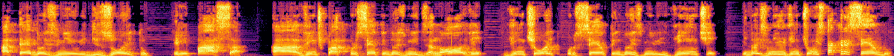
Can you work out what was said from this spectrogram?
até 2018, ele passa a 24% em 2019, 28% em 2020 e 2021 está crescendo.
